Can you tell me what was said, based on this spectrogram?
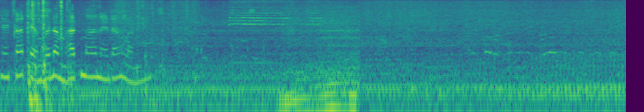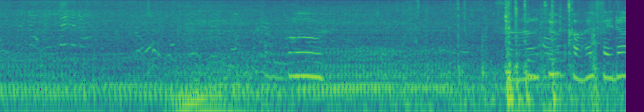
นี่ก็แต่เมื่อดำพัดมาในด้านหลัง เออสาธุขอให้ไปได้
